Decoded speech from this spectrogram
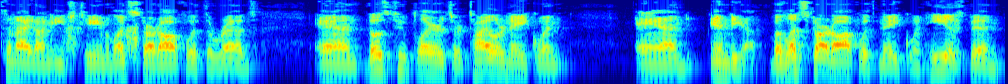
tonight on each team, and let's start off with the Reds. And those two players are Tyler Naquin and India. But let's start off with Naquin. He has been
